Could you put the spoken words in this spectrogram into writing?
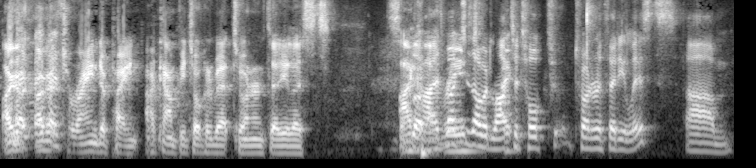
I got I got As- terrain to paint. I can't be talking about 230 lists. I Look, can't as much as I would like I- to talk to 230 lists, um,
